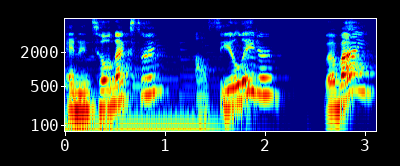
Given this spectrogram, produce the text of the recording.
And until next time, I'll see you later. Bye bye.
